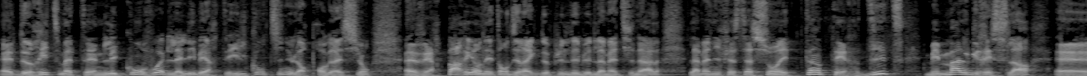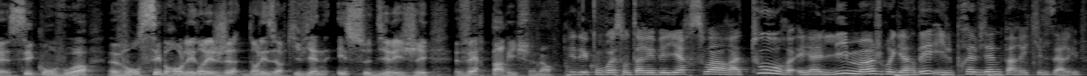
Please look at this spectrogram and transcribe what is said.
de Ritmaten. Les convois de la liberté, ils continuent leur progression vers Paris. On est en direct depuis le début de la matinale. La manifestation est interdite, mais malgré cela, euh, ces convois vont s'ébranler dans les, dans les heures qui viennent et se diriger vers Paris, Chana. Et des convois sont arrivés hier soir à Tours et à Limoges. Regardez, ils préviennent Paris qu'ils arrivent.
